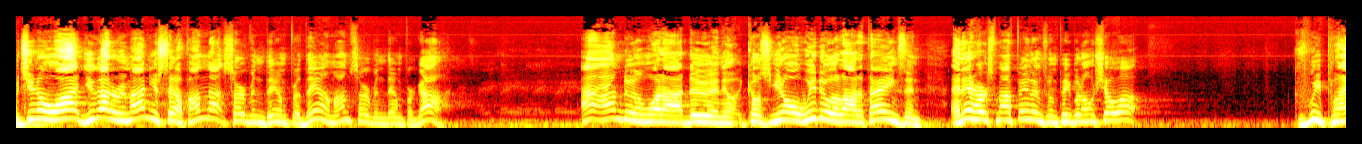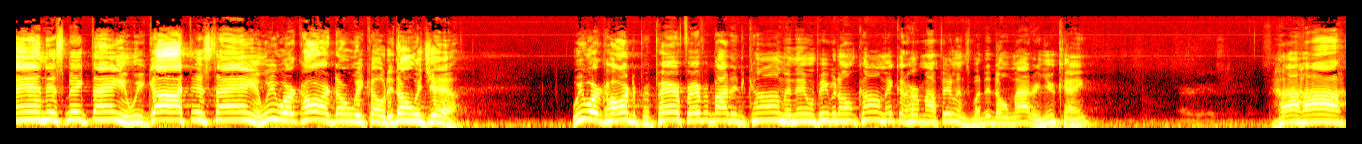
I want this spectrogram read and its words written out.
But you know what? You got to remind yourself I'm not serving them for them, I'm serving them for God. I, am doing what I do, and uh, because you know we do a lot of things, and and it hurts my feelings when people don't show up. Because we plan this big thing, and we got this thing, and we work hard, don't we, Cody? Don't we, Jeff? We work hard to prepare for everybody to come, and then when people don't come, it could hurt my feelings, but it don't matter. You came. Ha ha.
